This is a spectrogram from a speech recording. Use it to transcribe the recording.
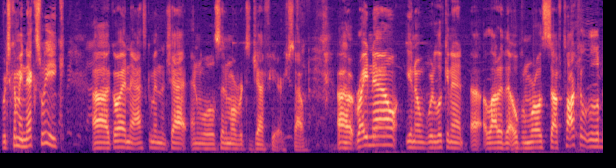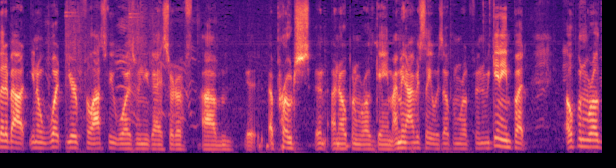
which is coming next week, uh, go ahead and ask them in the chat, and we'll send them over to Jeff here. So, uh, right now, you know, we're looking at uh, a lot of the open world stuff. Talk a little bit about, you know, what your philosophy was when you guys sort of um, uh, approached an, an open world game. I mean, obviously, it was open world from the beginning, but open world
